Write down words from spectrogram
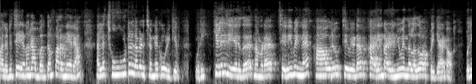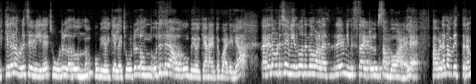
പലരും ചെയ്യണ ഒരു അബദ്ധം പറഞ്ഞുതരാം. നല്ല ചൂടുള്ള വെളിച്ചെണ്ണയൊക്കെ ഒഴിക്കും. ഒരിക്കലും ചെയ്യരുത്. നമ്മുടെ ചെവി പിന്നെ ആ ഒരു ചെവിയുടെ കാര്യം കഴിഞ്ഞു എന്നുള്ളത് ഉറപ്പിക്കുക കേട്ടോ. ഒരിക്കലും നമ്മൾ ചെവിയിൽ ചൂടുള്ളതൊന്നും ഉപയോഗിക്കല്ലേ? ചൂടുള്ള ഒരു ദ്രാവകവും ഉപയോഗിക്കാനായിട്ട് പാടില്ല. കാര്യം നമ്മുടെ ചെവി എന്ന് പറയുന്നത് വളരെ മിനുസായിട്ടുള്ള സംഭവമാണ് അല്ലെ? അവിടെ നമ്മൾ ഇത്തരം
